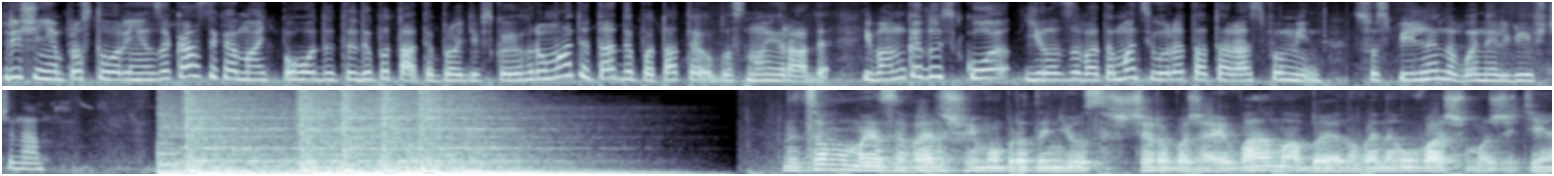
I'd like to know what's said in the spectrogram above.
Рішення про створення заказника мають погодити депутати Бродівської громади та депутати обласної ради. Іван Кадусько, Єлизавета Мацюра та Тарас Фомін. Суспільне новини Львівщина. На цьому ми завершуємо Броденюз. Щиро бажаю вам, аби новини у вашому житті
